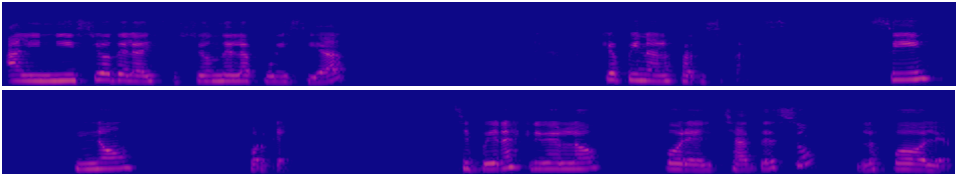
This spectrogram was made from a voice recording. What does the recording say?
al inicio de la difusión de la publicidad? ¿Qué opinan los participantes? ¿Sí? ¿No? ¿Por qué? Si pudieran escribirlo por el chat de Zoom, los puedo leer.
